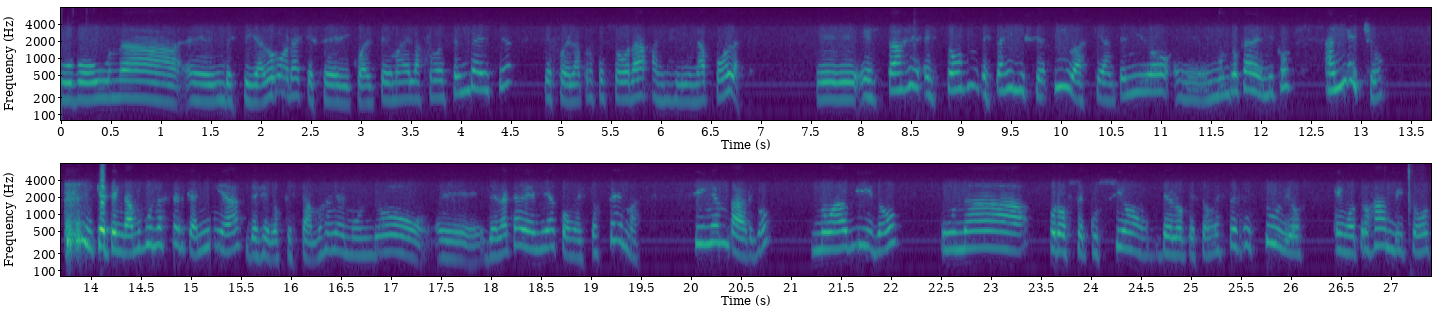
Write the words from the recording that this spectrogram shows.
Hubo una investigadora que se dedicó al tema de la afrodescendencia, que fue la profesora Angelina Pollack. Eh, estas, estos, estas iniciativas que han tenido eh, el mundo académico han hecho que tengamos una cercanía desde los que estamos en el mundo eh, de la academia con estos temas. Sin embargo, no ha habido una prosecución de lo que son estos estudios en otros ámbitos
